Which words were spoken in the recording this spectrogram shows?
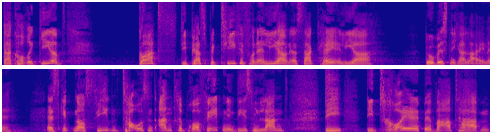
da korrigiert Gott die Perspektive von Elia und er sagt, hey Elia, du bist nicht alleine. Es gibt noch 7000 andere Propheten in diesem Land, die die Treue bewahrt haben,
